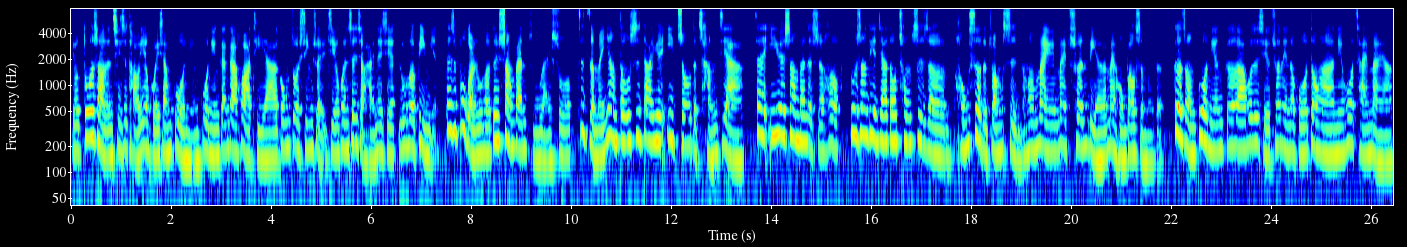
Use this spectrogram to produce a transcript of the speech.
有多少人其实讨厌回乡过年？过年尴尬话题啊，工作薪水、结婚生小孩那些如何避免？但是不管如何，对上班族来说，这怎么样都是大约一周的长假。在一月上班的时候，路上店家都充斥着红色的装饰，然后卖卖春联啊，卖红包什么的，各种过年歌啊，或是写春联的活动啊，年货采买啊，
